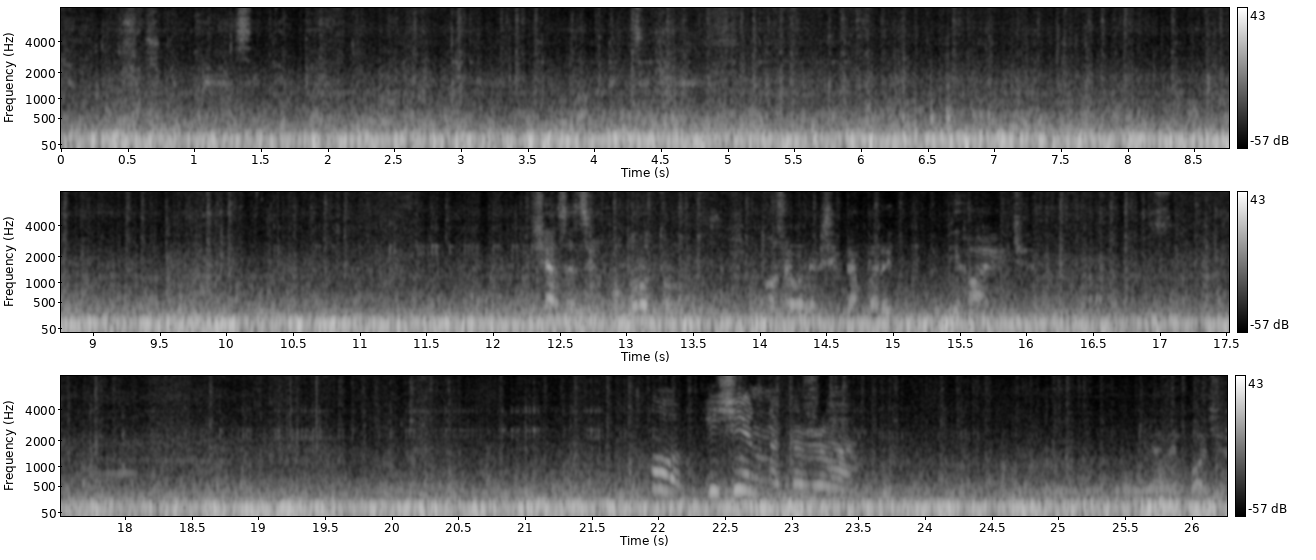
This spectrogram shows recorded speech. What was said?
Треба трошечки пригасити температуру. Так, 30. Зараз за цим поворотом теж вони завжди перебігають. О, еще накажа. Я не бачив.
